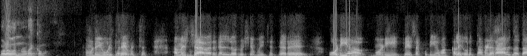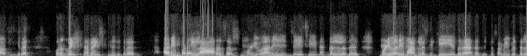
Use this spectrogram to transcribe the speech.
வளவன் வணக்கம். நம்முடைய உள்துறை அமைச்சர் அமித்ஷா அவர்கள் ஒரு விஷயம் வச்சிருக்காரு ஒடியா மொழி பேசக்கூடிய மக்களை ஒரு தமிழர் ஆள்வதா அப்படிங்கிற ஒரு கொஸ்டினை ரைஸ் பண்ணியிருக்கிறார். அடிப்படையில் ஆர்எஸ்எஸ் மொழிவாரி தேசிய இனங்கள் அல்லது மொழிவாரி மாநிலத்துக்கே எதிரானது. இப்ப சமீபத்துல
